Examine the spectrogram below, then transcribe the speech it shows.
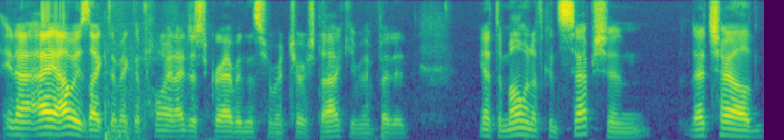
you know, I always like to make the point. I just grabbing this from a church document, but it, you know, at the moment of conception, that child,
